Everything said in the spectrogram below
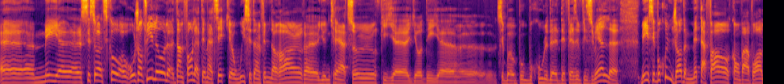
mais c'est ça, en tout cas, aujourd'hui, dans le fond, la thématique, oui, c'est un film d'horreur. Il y a une créature, puis euh, il y a des. Euh, c'est beaucoup d'effets visuels, mais c'est beaucoup une genre de métaphore qu'on va avoir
